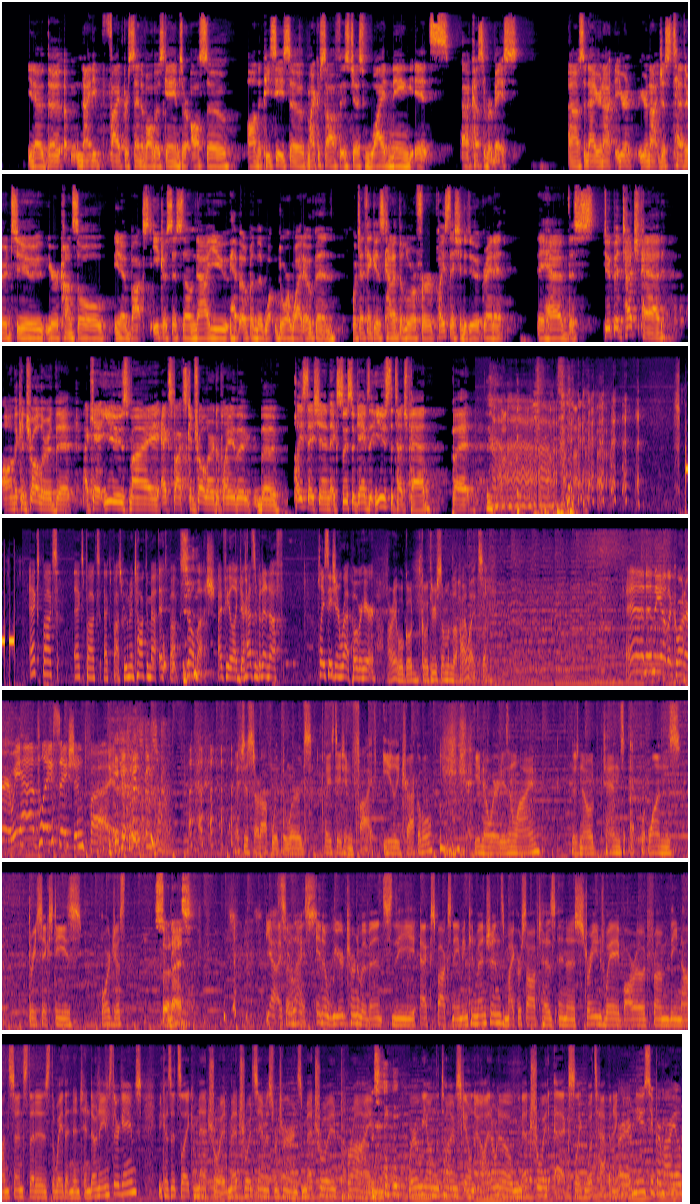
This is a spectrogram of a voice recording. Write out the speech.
you know, the 95% of all those games are also on the PC. So Microsoft is just widening its uh, customer base. Uh, so now you're not you're you're not just tethered to your console, you know, boxed ecosystem. Now you have opened the w- door wide open, which I think is kind of the lure for PlayStation to do it. Granted, they have this stupid touchpad on the controller that I can't use my Xbox controller to play the the PlayStation exclusive games that use the touchpad, but Xbox, Xbox, Xbox. We've been talking about Xbox so much. I feel like there hasn't been enough PlayStation rep over here. All right, we'll go go through some of the highlights then. And in the other corner, we have PlayStation 5. Let's just start off with the words PlayStation 5. Easily trackable. you know where it is in line. There's no 10s, 1s, 360s, or just so nice. Yeah, I So feel nice. like in a weird turn of events, the Xbox naming conventions, Microsoft has, in a strange way, borrowed from the nonsense that is the way that Nintendo names their games. Because it's like Metroid, Metroid Samus Returns, Metroid Prime. Where are we on the time scale now? I don't know. Metroid X. Like, what's happening or here? new Super Mario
